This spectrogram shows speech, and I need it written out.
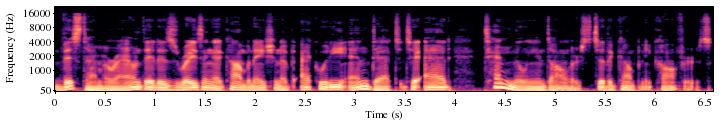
This time around, it is raising a combination of equity and debt to add $10 million to the company coffers.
